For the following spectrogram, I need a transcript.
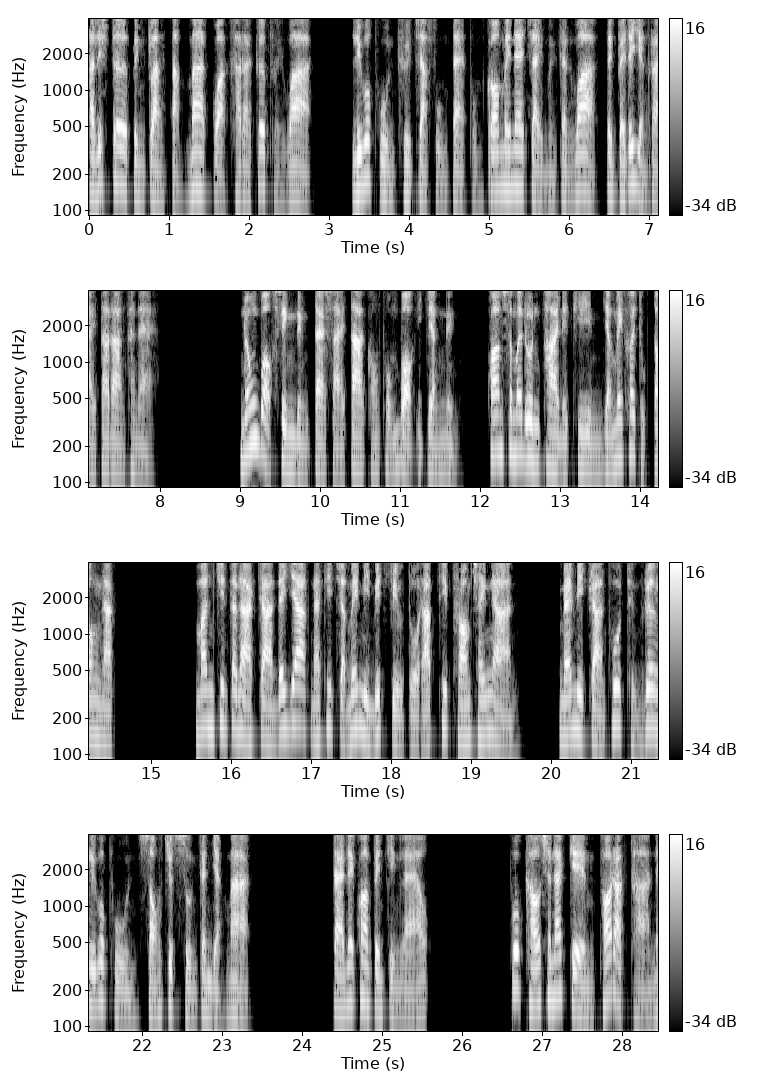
อลิสเตอร์เป็นกลางต่ำมากกว่าคาราเกอร์เผยว่า ลิเวอร์พูลคือจ่าฝูงแต่ผมก็ไม่แน่ใจเหมือนกันว่าเป็นไปได้อย่างไรตารางคะแนนน้องบอกสิ่งหนึ่งแต่สายตาของผมบอกอีกอย่างหนึ่ง ความสมดุลภายในทีมยังไม่ค่อยถูกต้องนัก มันจินตนาการได้ยากนะที่จะไม่มีมิดฟิลด์ตัวรับที่พร้อมใช้งาน แม้มีการพูดถึงเรื่องลิเวอร์พูล 2.0 กันอย่างมาก แต่ในความเป็นจริงแล้ว พวกเขาชนะเกมเพราะหลักฐานใน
